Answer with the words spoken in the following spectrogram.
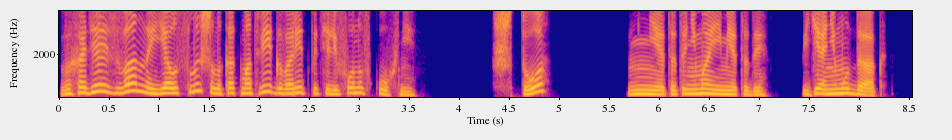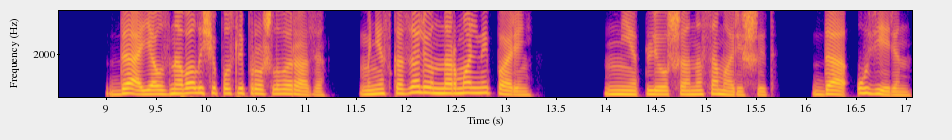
Выходя из ванной, я услышала, как Матвей говорит по телефону в кухне. «Что?» «Нет, это не мои методы. Я не мудак. Да, я узнавал еще после прошлого раза. Мне сказали, он нормальный парень. Нет, Лёша, она сама решит. Да, уверен.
